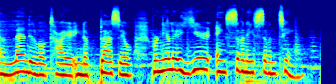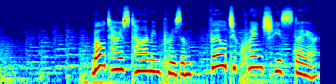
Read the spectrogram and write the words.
and landed Voltaire in the Bastille for nearly a year in 1717. Voltaire's time in prison failed to quench his stare.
